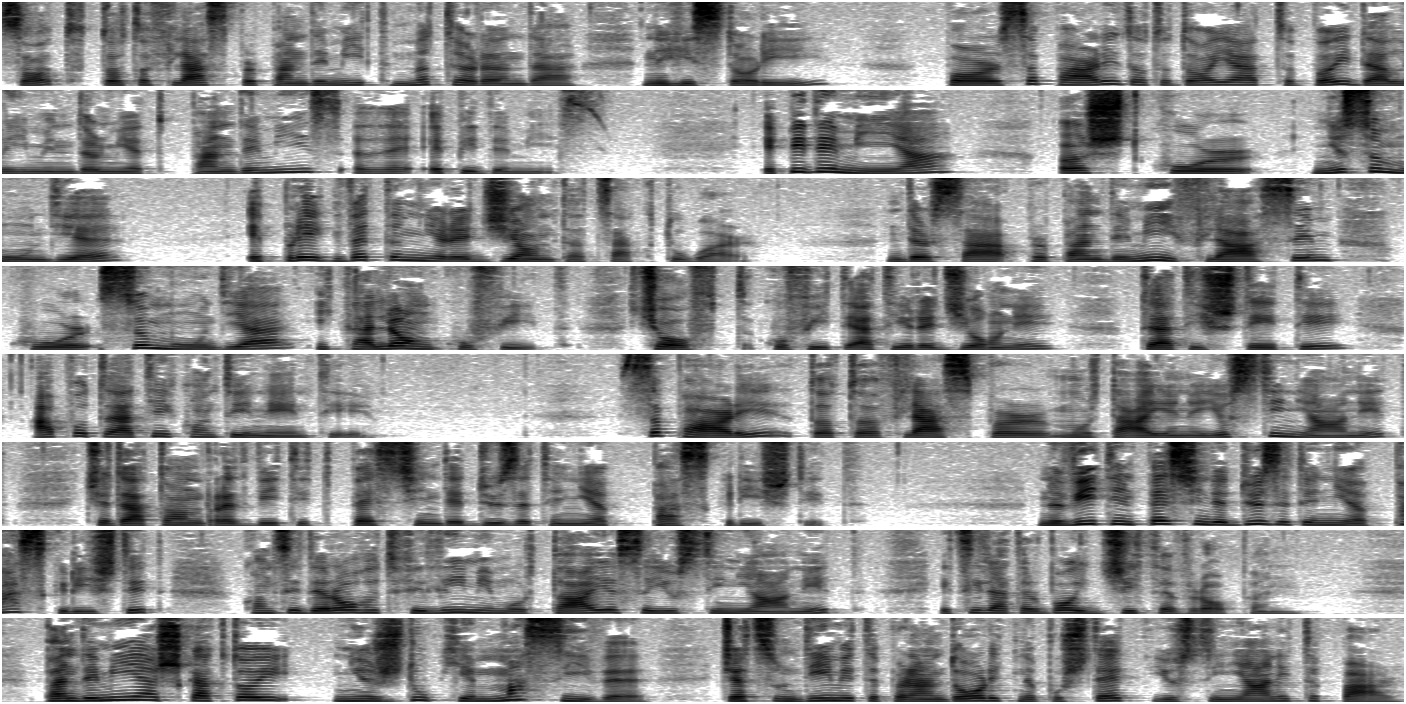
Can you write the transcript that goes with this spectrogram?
Sot do të flas për pandemitë më të rënda në histori, por së pari do të doja të bëj dallimin ndërmjet pandemisë dhe epidemisë. Epidemia është kur një sëmundje e prek vetëm një regjion të caktuar, ndërsa për pandemi flasim kur sëmundja i kalon kufijtë, qoftë kufijtë e atij regjioni, të atij shteti apo të atij kontinenti. Së pari do të flas për murtajën e Justinianit që daton rreth vitit pesëqind e dyzet e një pas Krishtit. Në vitin pesëqind e dyzet e një pas Krishtit konsiderohet fillimi i murtajës së Justinianit, e cila tërboi gjithë Evropën. Pandemia shkaktoi një zhdukje masive gjatë sundimit të perandorit në pushtet Justinianit të Parë.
